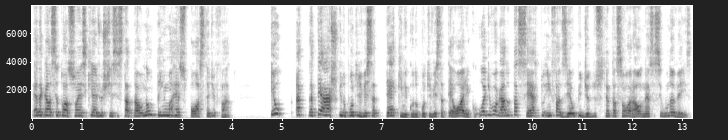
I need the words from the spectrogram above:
é daquelas situações que a justiça estatal não tem uma resposta de fato. Eu até acho que, do ponto de vista técnico, do ponto de vista teórico, o advogado está certo em fazer o pedido de sustentação oral nessa segunda vez.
